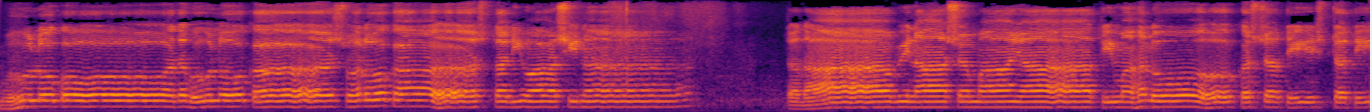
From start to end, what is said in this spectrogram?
भूलोकोऽधभूलोकस्वलोकस्तनिवासिन तदा विनाशमायातिमहलोकश्च तिष्ठति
